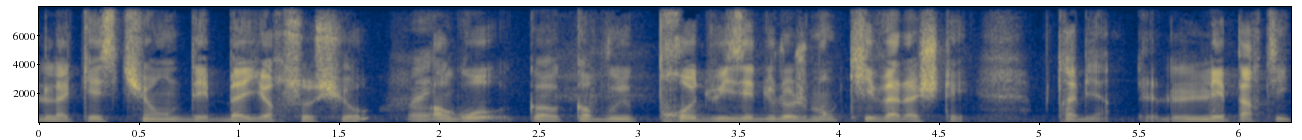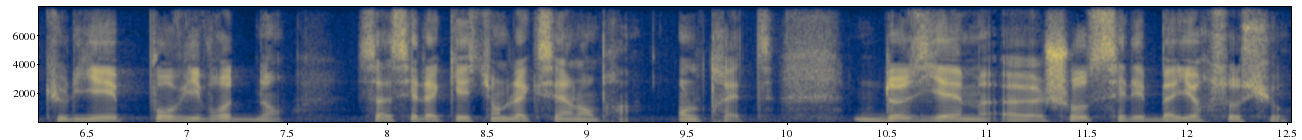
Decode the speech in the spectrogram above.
la question des bailleurs sociaux. En gros, quand, quand vous produisez du logement, qui va l'acheter? Très bien. Les particuliers pour vivre dedans. Ça, c'est la question de l'accès à l'emprunt on le traite. Deuxième euh, chose, c'est les bailleurs sociaux,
